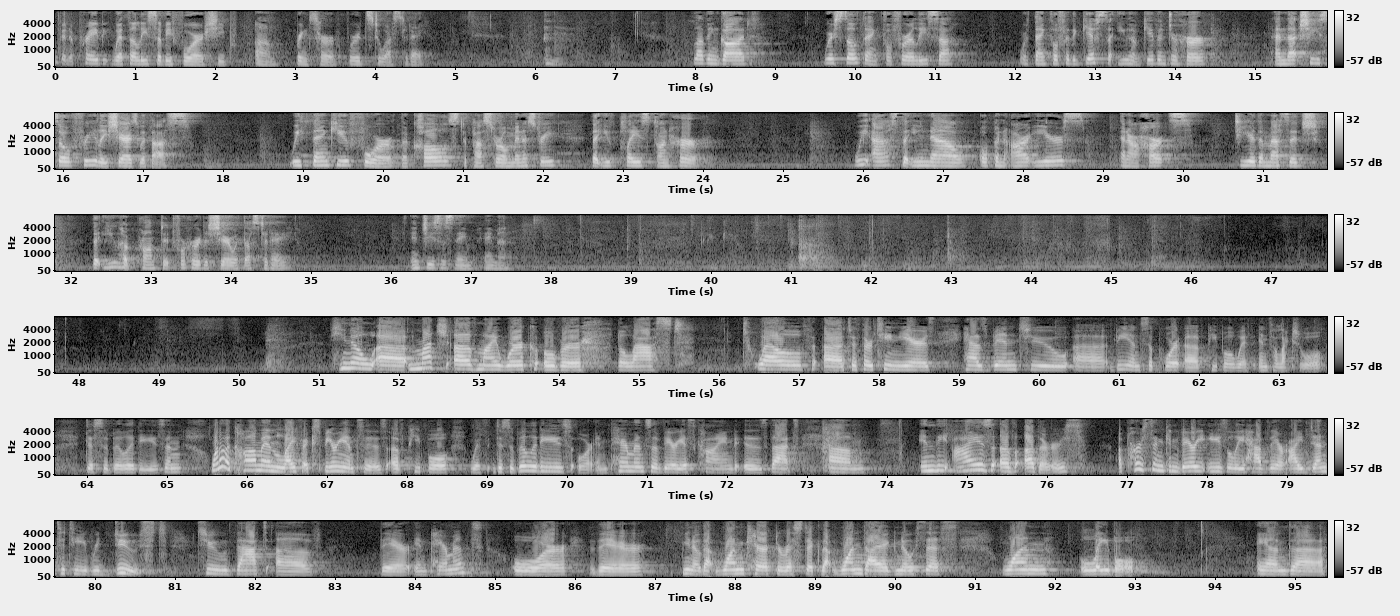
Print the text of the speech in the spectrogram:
I'm going to pray with Elisa before she um, brings her words to us today. Loving God, we're so thankful for Elisa. We're thankful for the gifts that you have given to her and that she so freely shares with us. We thank you for the calls to pastoral ministry that you've placed on her. We ask that you now open our ears and our hearts to hear the message that you have prompted for her to share with us today. In Jesus' name, amen. You know, uh, much of my work over the last 12 uh, to 13 years has been to uh, be in support of people with intellectual disabilities. And one of the common life experiences of people with disabilities or impairments of various kind is that um, in the eyes of others, a person can very easily have their identity reduced to that of their impairment or their, you know, that one characteristic, that one diagnosis, one label. And uh,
